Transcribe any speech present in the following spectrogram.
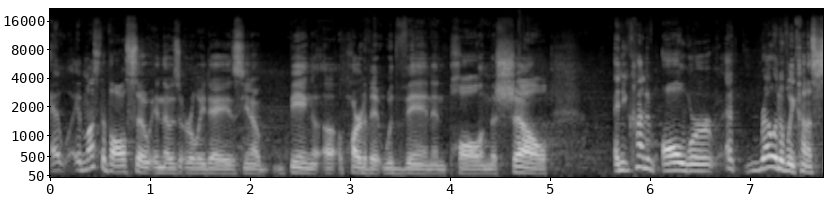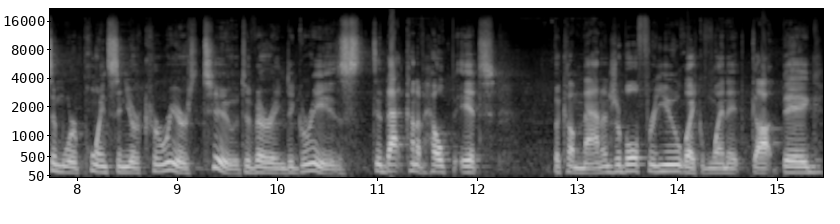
it- it must have also, in those early days, you know, being a, a part of it with Vin and Paul and Michelle, and you kind of all were at relatively kind of similar points in your careers too, to varying degrees. Did that kind of help it become manageable for you, like when it got big,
